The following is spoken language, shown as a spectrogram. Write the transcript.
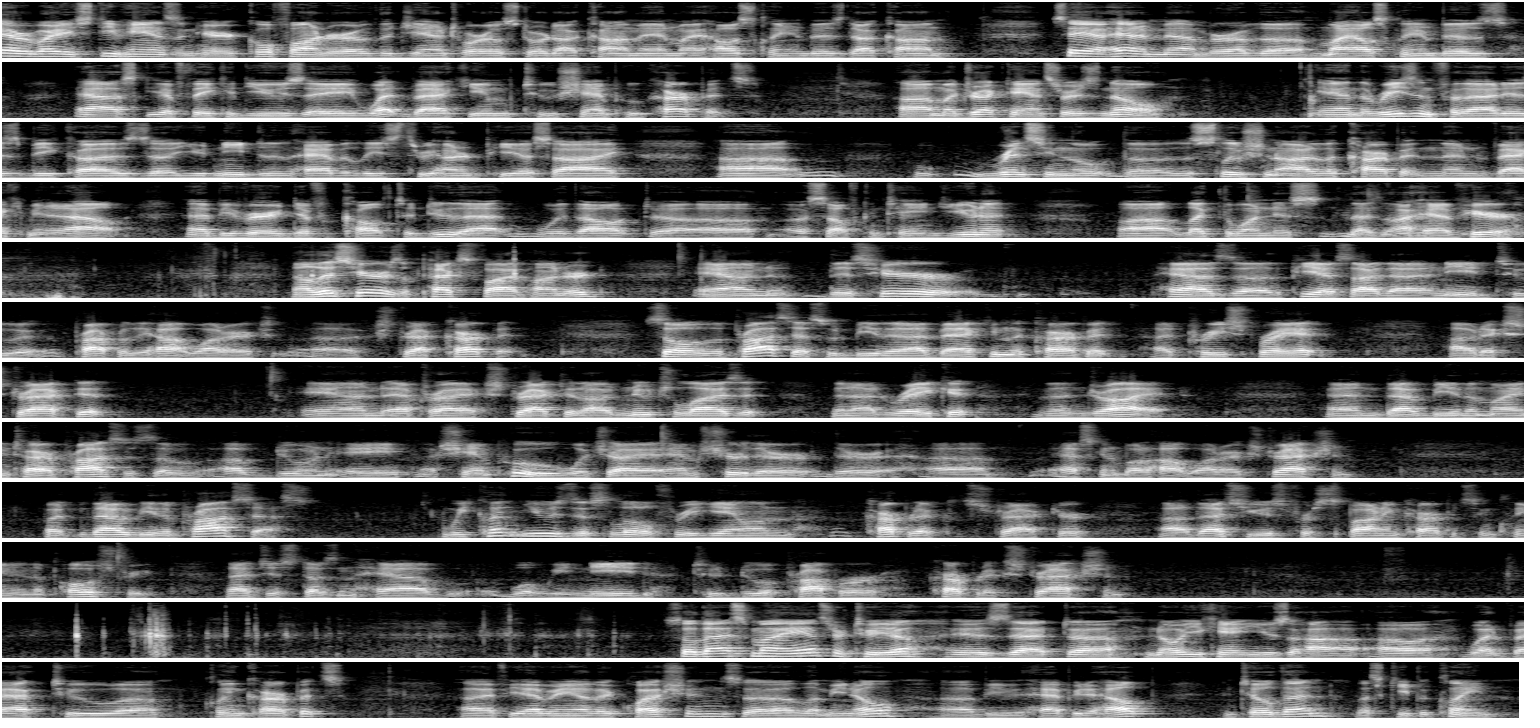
Hey everybody, Steve Hansen here, co-founder of the janitorialstore.com and myhousecleaningbiz.com. Say I had a member of the My House Cleaning Biz ask if they could use a wet vacuum to shampoo carpets. Uh, my direct answer is no. And the reason for that is because uh, you need to have at least 300 psi uh, rinsing the, the, the, solution out of the carpet and then vacuuming it out. And it'd be very difficult to do that without uh, a self-contained unit uh, like the one that I have here. Now this here is a PEX 500 and this here has uh, the PSI that I need to properly hot water ex uh, extract carpet. So the process would be that I'd vacuum the carpet, I'd pre-spray it, I would extract it, and after I extract it, I'd neutralize it, then I'd rake it, then dry it and that would be the, my entire process of, of doing a, a, shampoo, which I am sure they're they're uh, asking about hot water extraction. But that would be the process. We couldn't use this little three gallon carpet extractor. Uh, that's used for spotting carpets and cleaning upholstery. That just doesn't have what we need to do a proper carpet extraction. So that's my answer to you, is that uh, no, you can't use a, a wet vac to uh, clean carpets. Uh, if you have any other questions, uh, let me know. I'll be happy to help. Until then, let's keep it clean.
